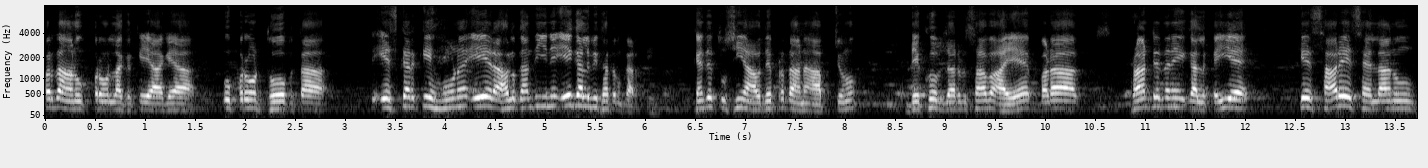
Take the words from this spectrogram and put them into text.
ਪ੍ਰਧਾਨ ਉੱਪਰੋਂ ਲੱਗ ਕੇ ਆ ਗਿਆ, ਉੱਪਰੋਂ ਠੋਪਤਾ ਤੇ। ਇਸ ਕਰਕੇ ਹੁਣ ਇਹ ਰਾਹੁਲ ਗਾਂਧੀ ਜੀ ਨੇ ਇਹ ਗੱਲ ਵੀ ਖਤਮ ਕਰਤੀ। ਕਹਿੰਦੇ ਤੁਸੀਂ ਆਪਦੇ ਪ੍ਰਧਾਨ ਆਪ ਚੁਣੋ। ਦੇਖੋ ਅਬਜ਼ਰਵਰ ਸਾਹਿਬ ਆਏ ਹੈ ਬੜਾ ਫਰੰਟ ਨੇ ਇਹ ਗੱਲ ਕਹੀ ਹੈ ਕਿ ਸਾਰੇ ਸੈਲਾਂ ਨੂੰ,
